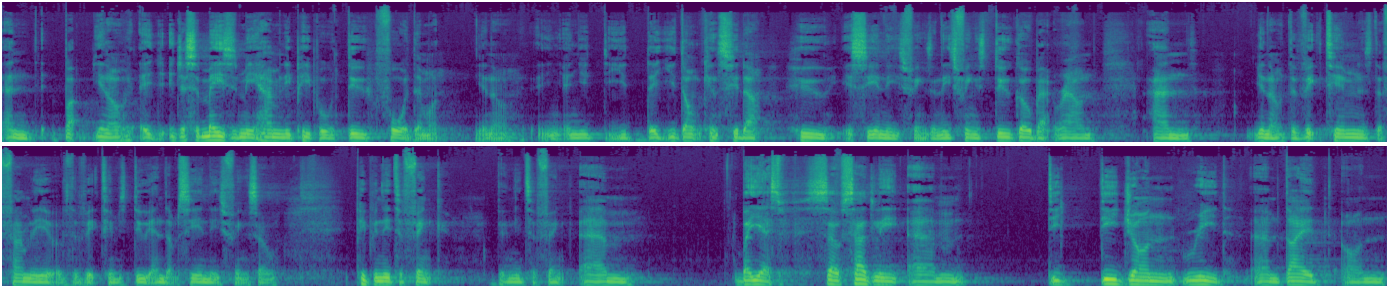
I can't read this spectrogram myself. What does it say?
and but you know, it, it just amazes me how many people do forward them on you know, and you you you don't consider who is seeing these things, and these things do go back around, and you know the victims, the family of the victims do end up seeing these things. So people need to think. They need to think. Um, but yes, so sadly, um, D. D. John Reid um, died on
